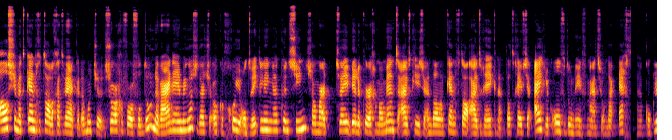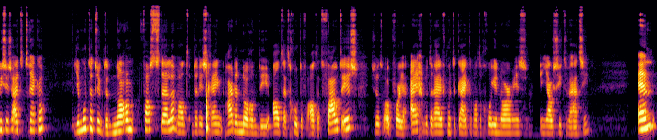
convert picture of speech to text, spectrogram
Als je met kengetallen gaat werken, dan moet je zorgen voor voldoende waarnemingen, zodat je ook een goede ontwikkeling eh, kunt zien. Zomaar twee willekeurige momenten uitkiezen en dan een kengetal uitrekenen, dat geeft je eigenlijk onvoldoende informatie om daar echt eh, conclusies uit te trekken. Je moet natuurlijk de norm vaststellen, want er is geen harde norm die altijd goed of altijd fout is. Je zult ook voor je eigen bedrijf moeten kijken wat een goede norm is in jouw situatie. En,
